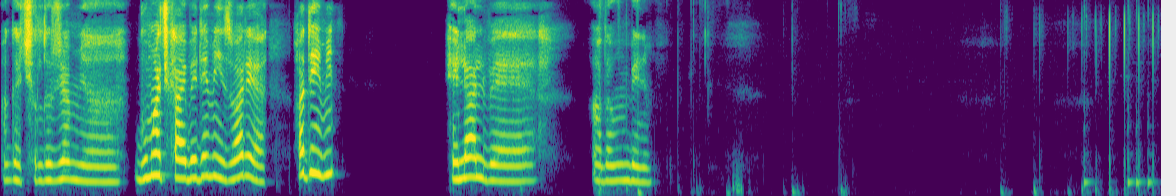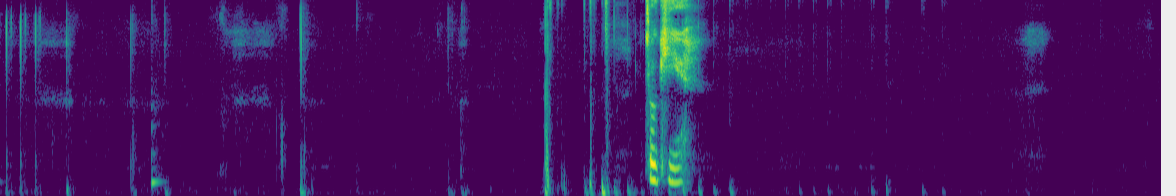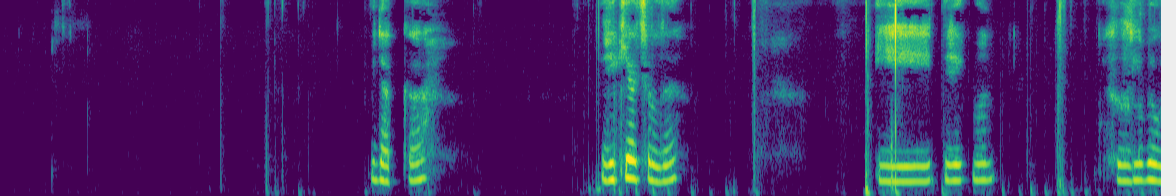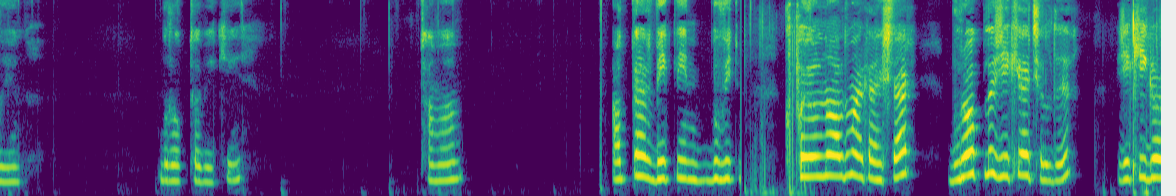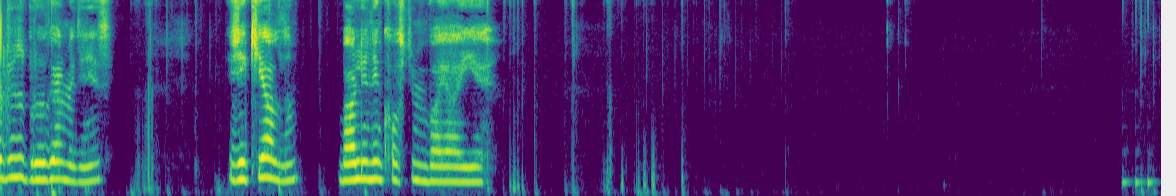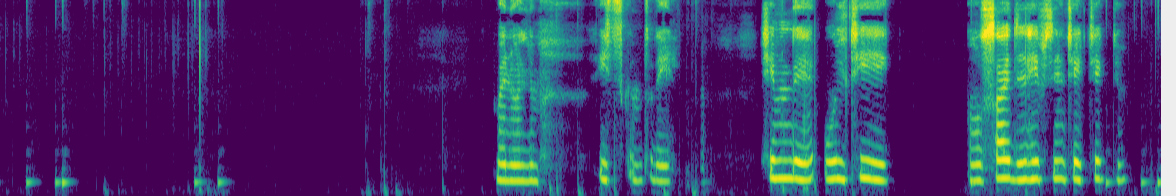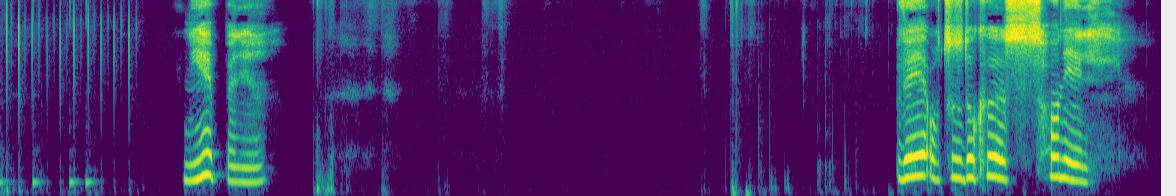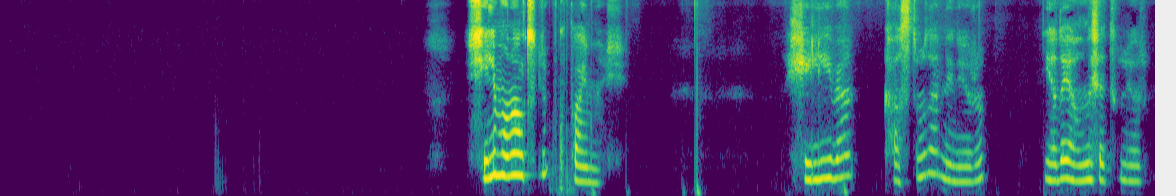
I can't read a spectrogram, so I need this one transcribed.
Aga çıldıracağım ya. Bu maç kaybedemeyiz var ya. Hadi Emin. Helal be. Adamım benim. Çok iyi. Bir dakika. Jackie açıldı. İyi, direktman hızlı bir oyun. Brock tabii ki. Tamam. Atlar bekleyin bu vid Kupa yolunu aldım arkadaşlar. Brock'la Jackie açıldı. Jackie'yi gördünüz, Brock'u görmediniz. Jackie'yi aldım. Barley'nin kostümü bayağı iyi. Ben öldüm. Hiç sıkıntı değil. Şimdi ulti olsaydı hepsini çekecektim. Niye hep ben ya? Ve 39 son el. Şelim 16 kupaymış. Şeli'yi ben kastım zannediyorum. Ya da yanlış hatırlıyorum.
